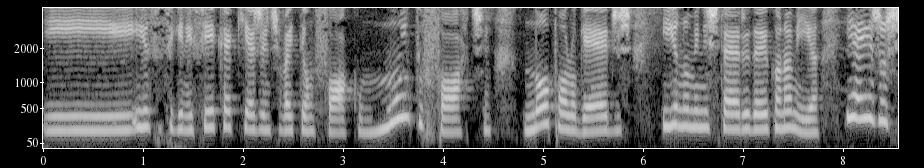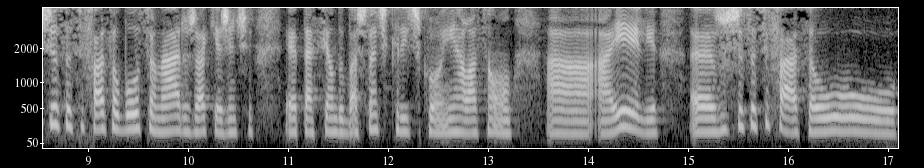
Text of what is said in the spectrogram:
e isso significa que a gente vai ter um foco muito forte no Paulo Guedes e no Ministério da Economia. E aí justiça se faça ao Bolsonaro, já que a gente está eh, sendo bastante crítico em relação a, a ele, eh, justiça se faça. O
